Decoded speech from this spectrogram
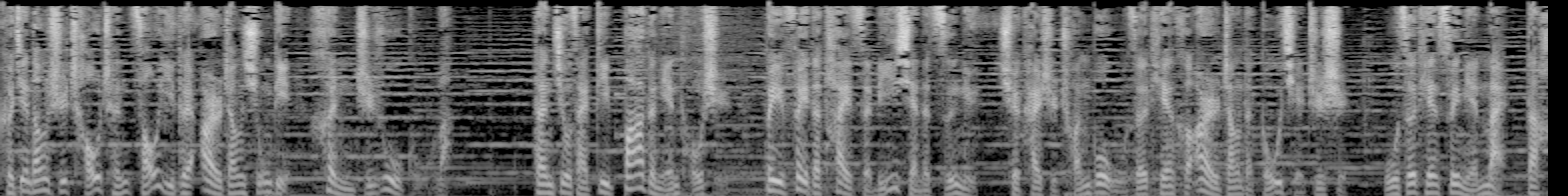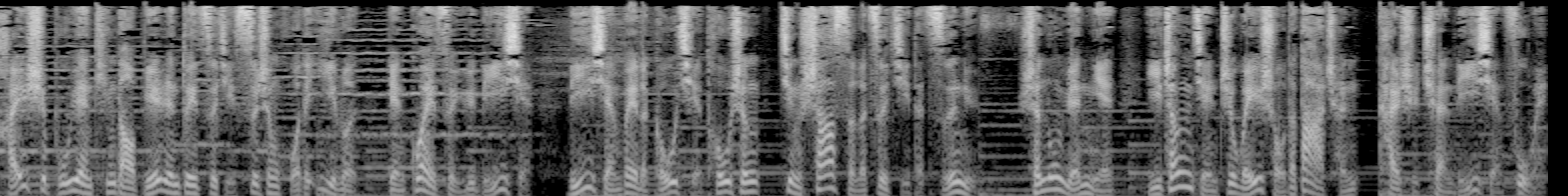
可见当时朝臣早已对二张兄弟恨之入骨了。但就在第八个年头时，被废的太子李显的子女却开始传播武则天和二张的苟且之事。武则天虽年迈，但还是不愿听到别人对自己私生活的议论，便怪罪于李显。李显为了苟且偷生，竟杀死了自己的子女。神龙元年，以张柬之为首的大臣开始劝李显复位。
